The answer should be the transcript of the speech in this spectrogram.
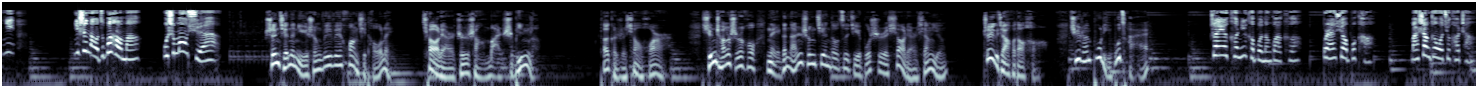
你，你是脑子不好吗？我是梦雪。”身前的女生微微晃起头来，俏脸之上满是冰冷。她可是校花，寻常时候哪个男生见到自己不是笑脸相迎？这个家伙倒好，居然不理不睬。专业课你可不能挂科，不然需要补考。马上跟我去考场。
